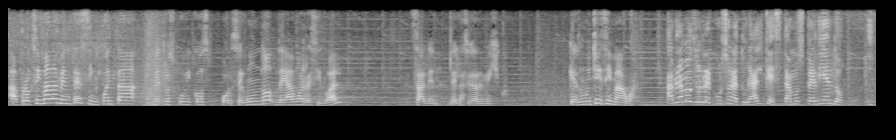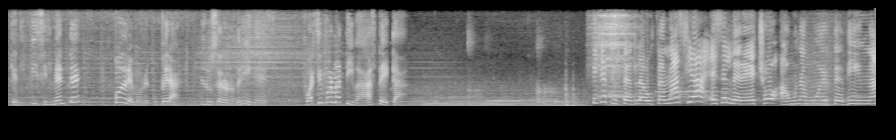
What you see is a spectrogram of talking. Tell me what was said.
Aproximadamente 50 metros cúbicos por segundo de agua residual salen de la Ciudad de México, que es muchísima agua. Hablamos de un recurso natural que estamos perdiendo y que difícilmente podremos recuperar. Lucero Rodríguez, Fuerza Informativa Azteca. Fíjese usted, la eutanasia es el derecho a una muerte digna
